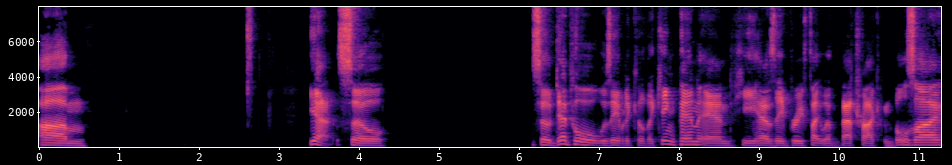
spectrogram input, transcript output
Um. Yeah, so so Deadpool was able to kill the Kingpin, and he has a brief fight with Batroc and Bullseye,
